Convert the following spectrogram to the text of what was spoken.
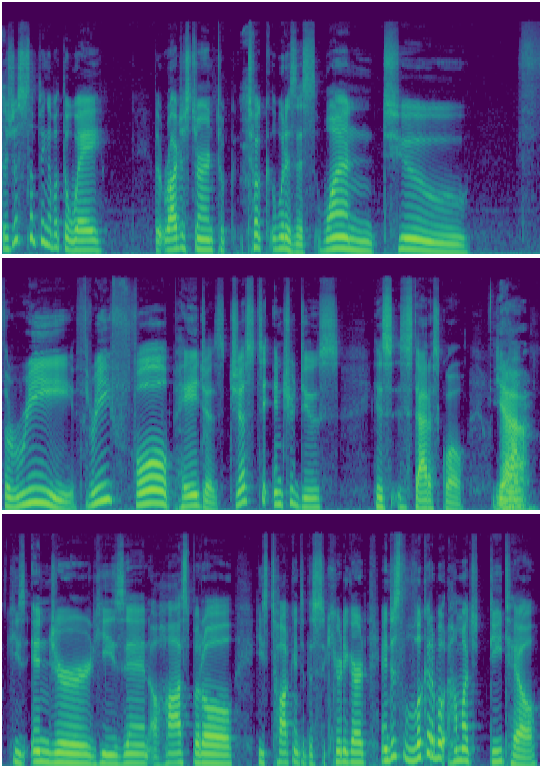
there's just something about the way that Roger Stern took took what is this one, two, three, three full pages just to introduce his, his status quo. You Yeah. know, he's injured. He's in a hospital. He's talking to the security guard, and just look at about how much detail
